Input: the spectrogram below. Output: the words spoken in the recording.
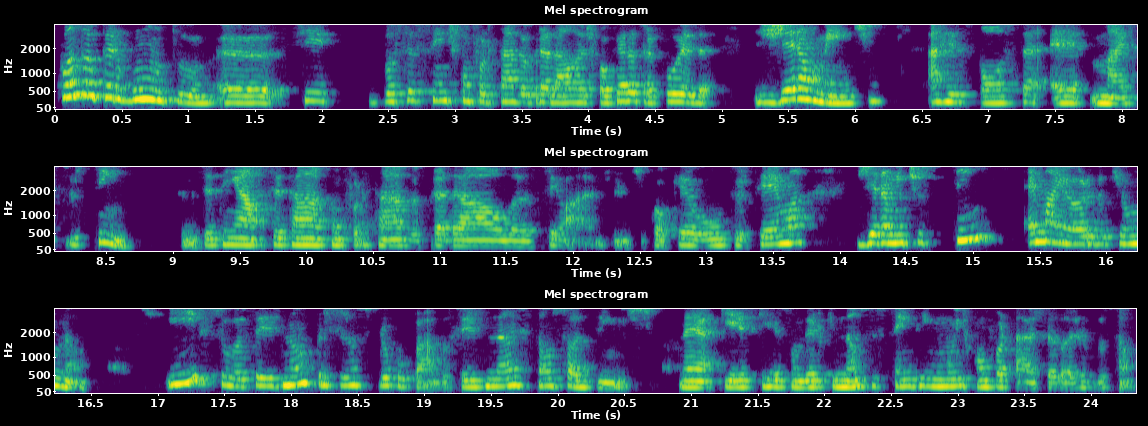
quando eu pergunto uh, se você se sente confortável para dar aula de qualquer outra coisa, geralmente a resposta é mais para o sim. Se você está confortável para dar aula, sei lá, de, de, qualquer outro tema, geralmente o sim é maior do que o não. E isso vocês não precisam se preocupar, vocês não estão sozinhos, né? Aqueles que responderam que não se sentem muito confortáveis para dar evolução.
